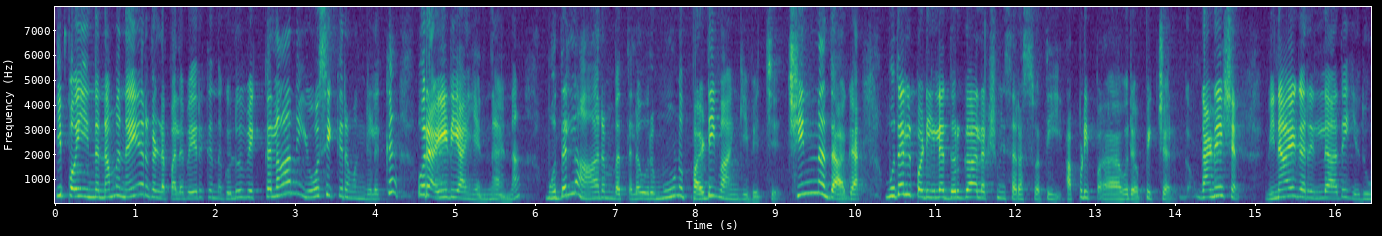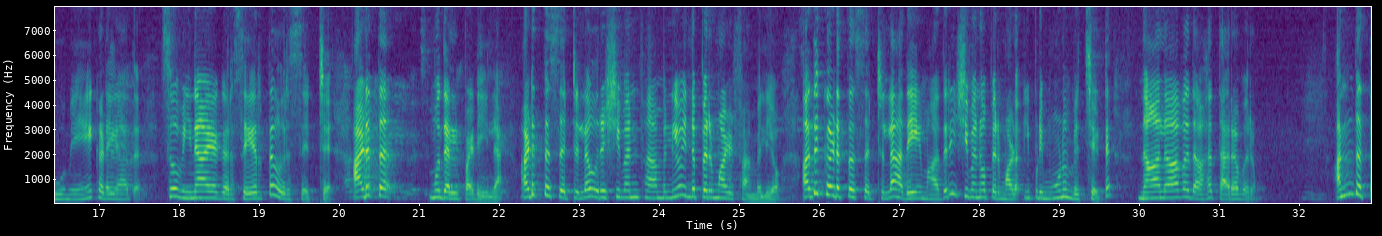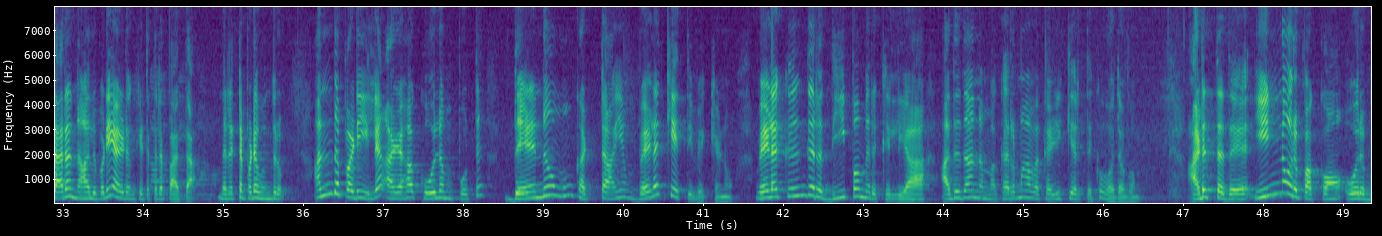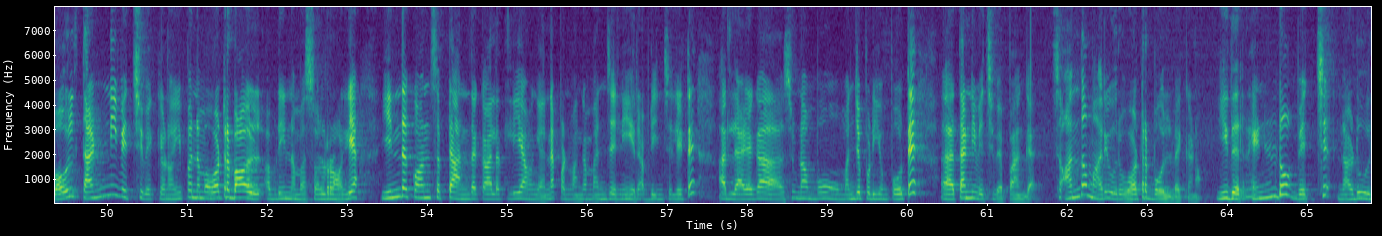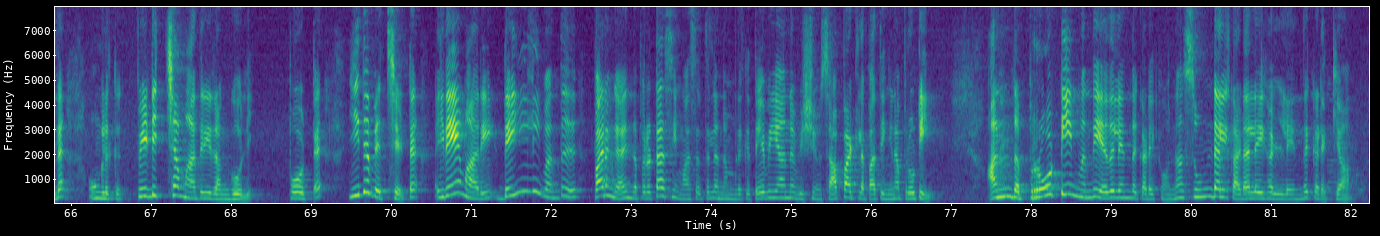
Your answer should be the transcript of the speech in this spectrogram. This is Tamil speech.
இப்போ இந்த நம்ம நேயர்களில் பல பேருக்கு இந்த குழு வைக்கலான்னு யோசிக்கிறவங்களுக்கு ஒரு ஐடியா என்னன்னா முதல்ல ஆரம்பத்தில் ஒரு மூணு படி வாங்கி வச்சு சின்னதாக முதல் படியில் துர்கா லக்ஷ்மி சரஸ்வதி அப்படி ப- ஒரு பிக்சர் கணேசன் விநாயகர் இல்லாத எதுவுமே கிடையாது. ஸோ விநாயகர் சேர்த்த ஒரு செட்டு அடுத்த முதல் படியில். அடுத்த செட்டில் ஒரு சிவன் ஃபேமிலியோ இல்லை பெருமாள் ஃபேமிலியோ அதுக்கு அடுத்த செட்டில் அதே மாதிரி சிவனோ பெருமாளோ. இப்படி மூணும் வச்சுட்டு நாலாவதாக தர வரும். அந்த தர நாலு படி ஆகிடும் கிட்டத்தட்ட பார்த்தா. இந்த ரெட்டப்படை வந்துடும் அந்த படியில் அழகாக கோலம் போட்டு தினமும் கட்டாயம் விளக்கேற்றி வைக்கணும். விளக்குங்கிற தீபம் இருக்கு இல்லையா? அதுதான் நம்ம கர்மாவை கழிக்கிறதுக்கு உதவும். அடுத்தது இன்னொரு பக்கம் ஒரு பவுல் தண்ணி வச்சு வைக்கணும். இப்போ நம்ம வாட்டர் பவுல் அப்படின்னு நம்ம சொல்கிறோம் இல்லையா? இந்த கான்செப்டை அந்த காலத்துலேயே அவங்க என்ன பண்ணுவாங்க? மஞ்சள் நீர் அப்படின்னு சொல்லிட்டு அதில் அழகாக சுண்ணாம்பும் மஞ்சப்பொடியும் போட்டு தண்ணி வச்சு வைப்பாங்க. ஸோ அந்த மாதிரி ஒரு வாட்டர் பவுல் வைக்கணும். இது ரெண்டும் வச்சு நடுவில் உங்களுக்கு பிடித்த மாதிரி ரங்கோலி போட்டு இதை வச்சுட்டு இதே மாதிரி டெய்லி வந்து பாருங்கள் இந்த புரட்டாசி மாதத்தில் நம்மளுக்கு தேவையான விஷயம் சாப்பாட்டில் பார்த்தீங்கன்னா புரோட்டீன் அந்த புரோட்டீன் வந்து எதுலேருந்து கிடைக்கும்னா சுண்டல் கடலைகள்லேருந்து கிடைக்கும்.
